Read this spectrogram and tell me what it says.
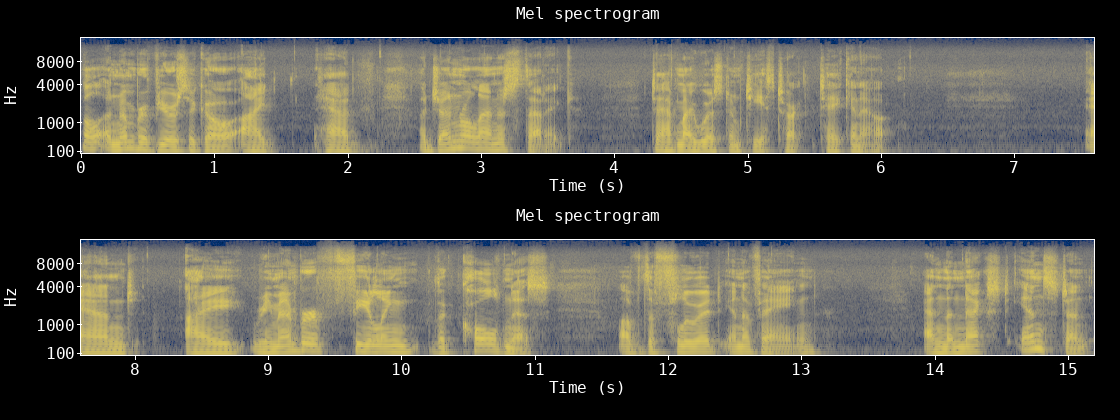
well, a number of years ago, I had a general anesthetic to have my wisdom teeth t- taken out. And I remember feeling the coldness of the fluid in a vein, and the next instant,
